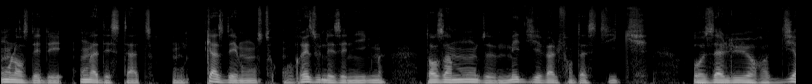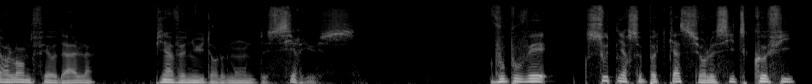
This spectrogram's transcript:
On lance des dés, on a des stats, on casse des monstres, on résout des énigmes dans un monde médiéval fantastique aux allures d'Irlande féodale, bienvenue dans le monde de Sirius. Vous pouvez soutenir ce podcast sur le site Kofi.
